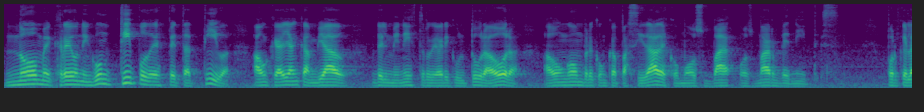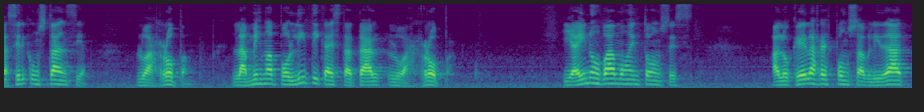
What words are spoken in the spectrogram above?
no me creo ningún tipo de expectativa, aunque hayan cambiado del ministro de Agricultura ahora a un hombre con capacidades como Osmar Benítez, porque las circunstancias lo arropan la misma política estatal lo arropa. Y ahí nos vamos entonces a lo que es la responsabilidad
